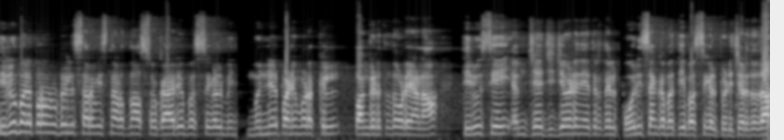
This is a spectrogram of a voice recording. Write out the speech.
തിരൂർ മലപ്പുറം റൂട്ടിൽ സർവീസ് നടത്തുന്ന സ്വകാര്യ ബസ്സുകൾ മുന്നിൽ പണിമുടക്കിൽ പങ്കെടുത്തതോടെയാണ് തിരു സി ഐ എം ജെ ജിജോയുടെ നേതൃത്വത്തിൽ പോലീസ് സംഘമെത്തി ബസ്സുകൾ പിടിച്ചെടുത്തത്.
